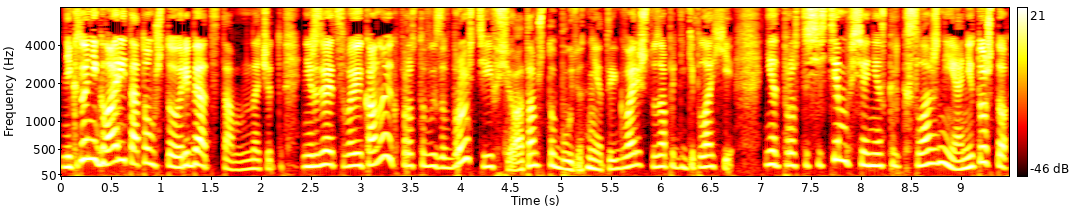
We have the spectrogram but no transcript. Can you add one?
Никто не говорит о том, что, ребята, там, значит, не развивайте свою экономику, просто вызов бросьте и все, а там что будет? Нет, и говорит, что западники плохие. Нет, просто система вся несколько сложнее, а не то, что,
